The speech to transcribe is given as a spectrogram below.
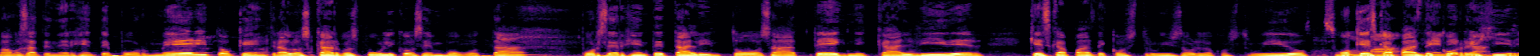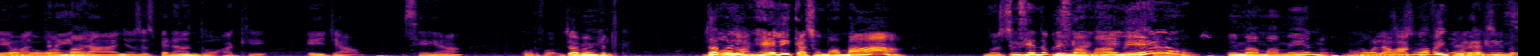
Vamos a tener gente por mérito que entra a los cargos públicos en Bogotá por ser gente talentosa, técnica, líder, que es capaz de construir sobre lo construido Su o que es capaz de corregir lleva cuando va 30 mal. años esperando a que ella sea... Por favor, llame a Angélica. No, Angélica, su mamá. No estoy diciendo que mi sea mamá Angélica. menos, mi mamá menos. ¿No la va a acompañar del siglo-?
